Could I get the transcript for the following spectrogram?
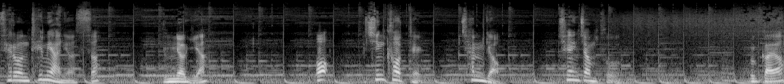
새로운 템이 아니었어? 능력이야? 어? 싱크 어택, 참격, 체인 점프. 볼까요?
